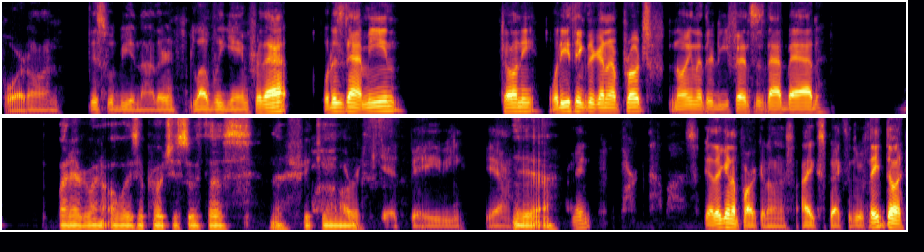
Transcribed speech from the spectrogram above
pour it on, this would be another lovely game for that. What does that mean, Tony? What do you think they're going to approach knowing that their defense is that bad? What everyone always approaches with us the freaking Target, baby. Yeah. Yeah. Right? Yeah, they're gonna park it on us. I expect it. If they don't,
